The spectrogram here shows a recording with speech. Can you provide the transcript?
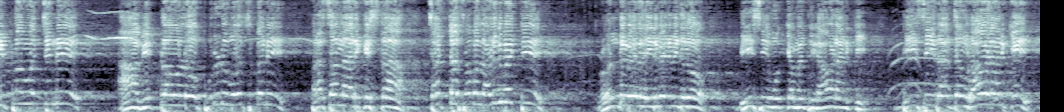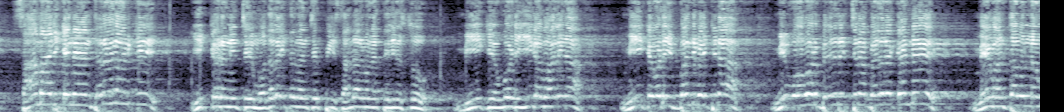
విప్లవం వచ్చింది. ఆ విప్లవంలో పురుడు పోసుకొని ప్రసన్న హరికృష్ణ చట్టసభలు అడుగుపెట్టి రెండు వేల ఇరవై ఎనిమిదిలో బీసీ ముఖ్యమంత్రి కావడానికి బీసీ రాజ్యం రావడానికి సామాజిక న్యాయం జరగడానికి ఇక్కడ నుంచే మొదలవుతుందని చెప్పి సందర్భంగా తెలియస్తూ మీకెవడు ఈగ వాలినా మీకెవడు ఇబ్బంది పెట్టినా మీవెవరు బెదిరించినా బెదరకండి. మేమంతా ఉన్నాం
